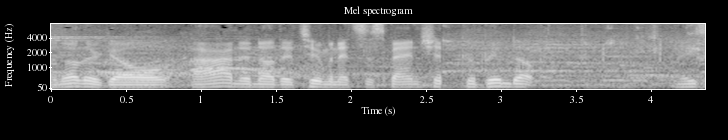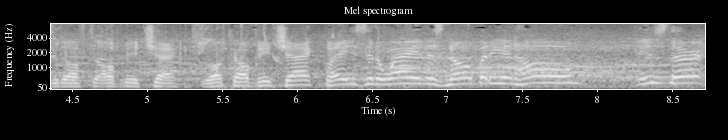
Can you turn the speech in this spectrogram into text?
Another goal and another two-minute suspension. Gurbindo lays it off to Ovnicek. Rok Ovnicek plays it away. There's nobody at home. Is there?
